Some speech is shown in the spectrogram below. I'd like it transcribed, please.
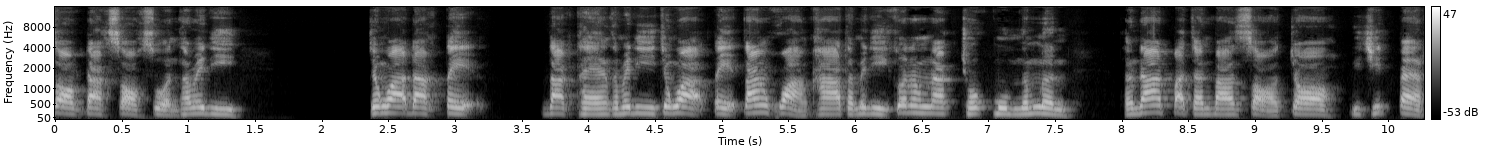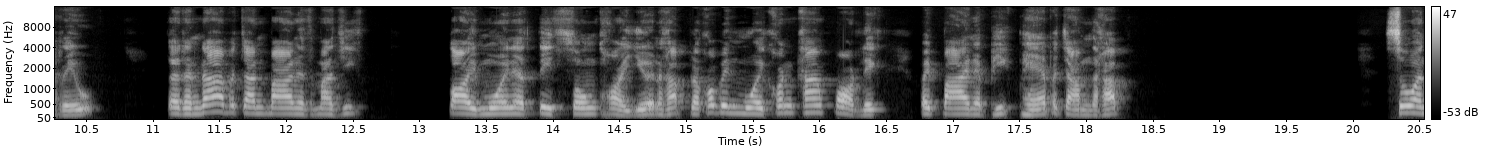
ศอกดักศอกสวนทำให้ดี จังหวะดักเตะดักแทงทำให้ดี จังหวะเตะตั้งขวางคาทำให้ดีก็ต้องนักชกมุมน้ำเงิน ทางด้านประจันบาลสอจอวิชิตแปดริ้ว แต่ทางด้านประจันบาลเนี่ยสมาชิกต่อยมวยเนี่ยติดทรงถอยเยอะนะครับ แล้วก็เป็นมวยค่อนข้างปอดเล็กไปปลายเนี่ยพลิกแพ้ประจำนะครับ ส่วน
